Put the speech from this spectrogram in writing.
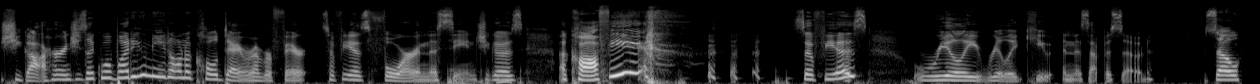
she got her and she's like, Well, what do you need on a cold day? Remember, Fair Sophia's four in this scene. She goes, A coffee? Sophia's really, really cute in this episode. So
